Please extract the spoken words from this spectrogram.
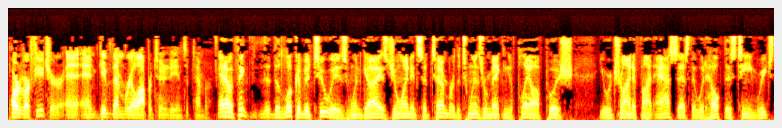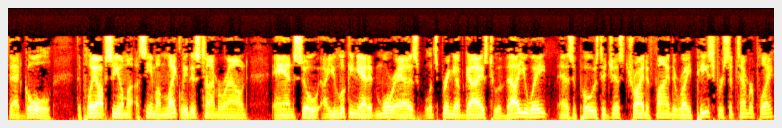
part of our future and, and give them real opportunity in September. And I think the, the look of it too is when guys joined in September, the Twins were making a playoff push. You were trying to find assets that would help this team reach that goal. The playoffs seem, seem unlikely this time around. And so, are you looking at it more as let's bring up guys to evaluate as opposed to just trying to find the right piece for September play?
